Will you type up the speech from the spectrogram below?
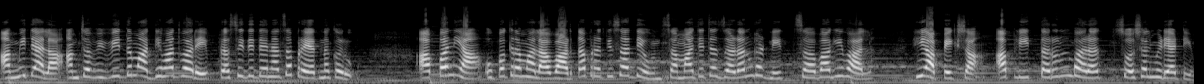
आम्ही त्याला आमच्या विविध माध्यमाद्वारे प्रसिद्धी देण्याचा प्रयत्न करू. आपण या उपक्रमाला वाढता प्रतिसाद देऊन समाजाच्या जडणघडणीत सहभागी व्हाल. ही अपेक्षा आपली तरुण भारत सोशल मीडिया टीम.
